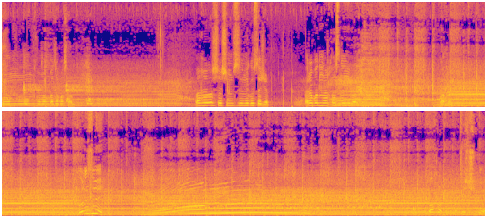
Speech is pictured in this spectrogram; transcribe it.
Hmm, hemen gaza basalım. Bak arkadaşlar şimdi size ne göstereceğim. Arabanın arkasına iyi bak. Bakın. Gördünüz mü? Bakın ateş çıkıyor.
